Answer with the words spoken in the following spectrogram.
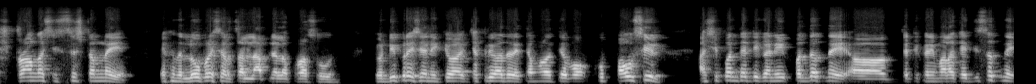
स्ट्रॉंग अशी सिस्टम नाहीये. एखादं लो प्रेशर चाललं आपल्याला क्रॉस होऊन किंवा डिप्रेशन आहे किंवा चक्रीवादळ आहे त्यामुळे ते खूप पाऊस येईल. अशी पण त्या ठिकाणी पद्धत नाही त्या ठिकाणी मला काही दिसत नाही.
